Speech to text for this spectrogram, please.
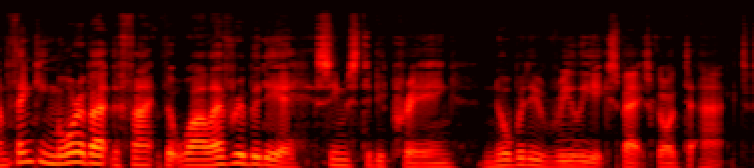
I'm thinking more about the fact that while everybody seems to be praying, nobody really expects God to act.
